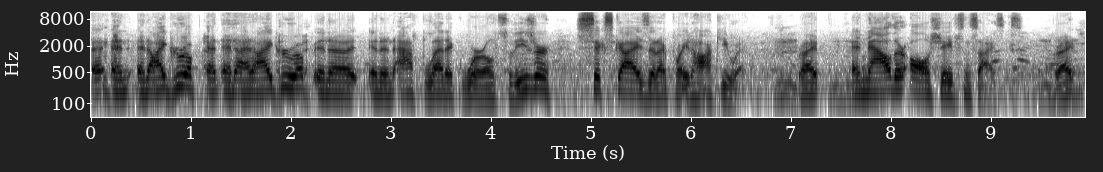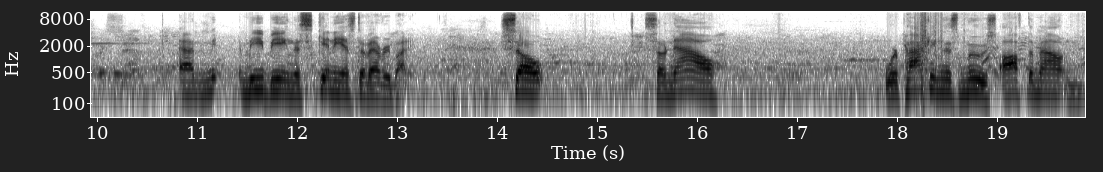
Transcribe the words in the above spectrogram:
A- and and I grew up and, and, and I grew up in a in an athletic world. So these are six guys that I played hockey with, mm. right? Mm-hmm. And now they're all shapes and sizes, mm-hmm. right? And me, me being the skinniest of everybody. So so now we're packing this moose off the mountain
